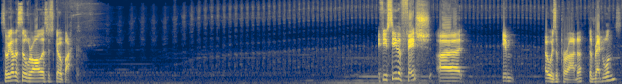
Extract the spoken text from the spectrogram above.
So we got the silver ore. Let's just go back. If you see the fish, uh, in, oh, is a piranha? The red ones?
